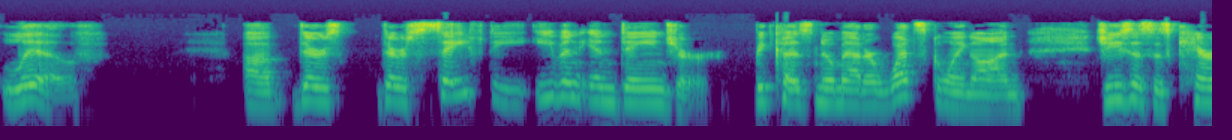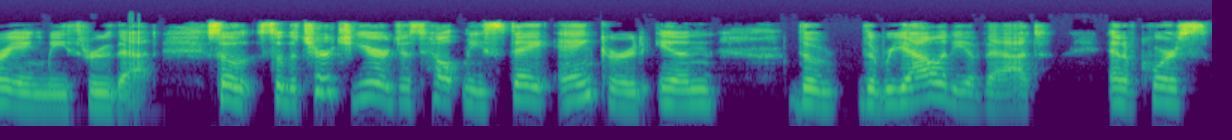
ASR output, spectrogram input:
live. Uh, there's there's safety even in danger because no matter what's going on, Jesus is carrying me through that. So so the church year just helped me stay anchored in the the reality of that. And of course,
